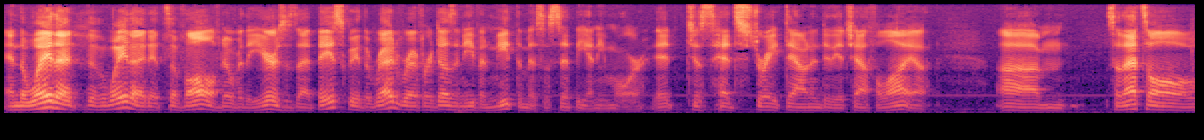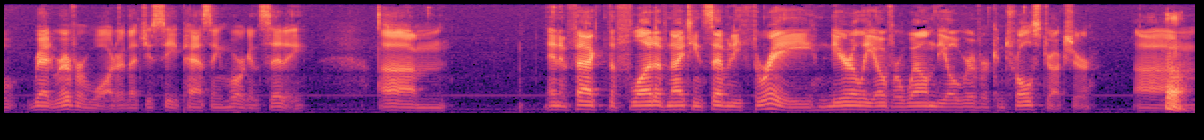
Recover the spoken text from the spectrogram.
And the way that the way that it's evolved over the years is that basically the Red River doesn't even meet the Mississippi anymore. It just heads straight down into the Atchafalaya. Um, so that's all Red River water that you see passing Morgan City. Um, and in fact, the flood of 1973 nearly overwhelmed the old river control structure um, Huh.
